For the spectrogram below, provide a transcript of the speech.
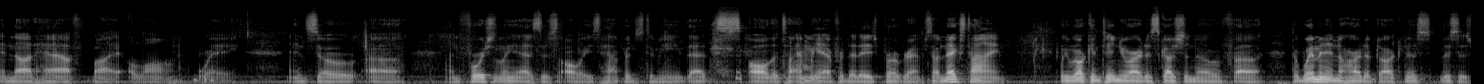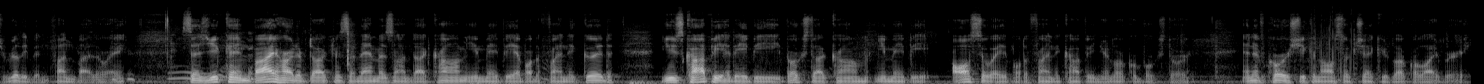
and not half by a long way. And so, uh, unfortunately, as this always happens to me, that's all the time we have for today's program. So, next time, we will continue our discussion of uh, the women in the heart of darkness. This has really been fun, by the way. It says you can buy Heart of Darkness at Amazon.com. You may be able to find a good used copy at abebooks.com. You may be also able to find a copy in your local bookstore. And of course, you can also check your local library.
